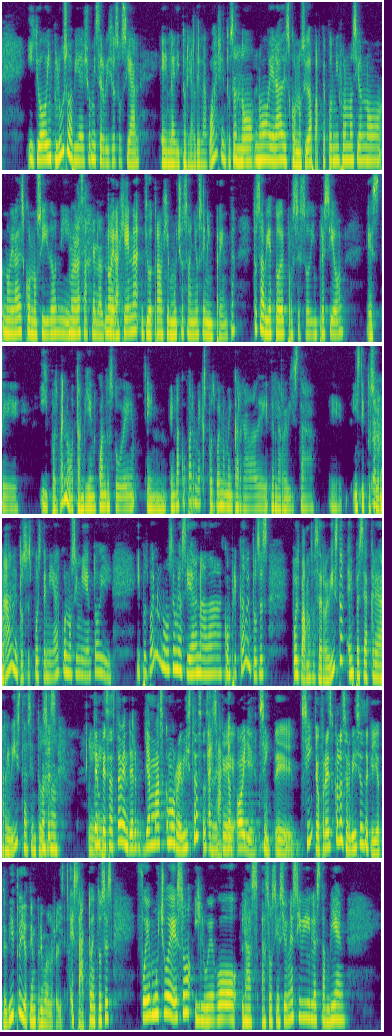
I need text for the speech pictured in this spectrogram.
y yo incluso había hecho mi servicio social en la editorial de la Wash. Entonces no, no era desconocido, aparte pues mi formación no, no era desconocido ni... No eras ajena. no era ajena. Yo trabajé muchos años en imprenta, entonces había todo el proceso de impresión, este, y pues bueno, también cuando estuve en, en la Coparmex, pues bueno, me encargaba de, de la revista eh, institucional, entonces pues tenía el conocimiento y, y pues bueno, no se me hacía nada complicado, entonces pues vamos a hacer revista, empecé a crear revistas, entonces... ¿Te empezaste a vender ya más como revistas? O sea, de que, oye, sí. sí. te ofrezco los servicios de que yo te edito y yo te imprimo la revista. Exacto. Entonces, fue mucho eso y luego las asociaciones civiles también.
